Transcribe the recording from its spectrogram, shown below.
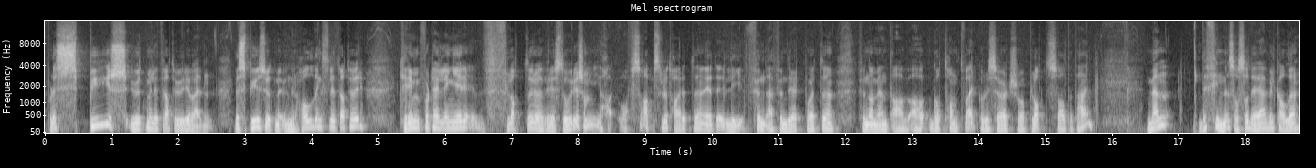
For det spys ut med litteratur i verden. Det spys ut med underholdningslitteratur, krimfortellinger, flotte røverhistorier, som også absolutt et, et, er fundert på et eh, fundament av, av godt håndverk og research og plots og alt dette her. Men det finnes også det jeg vil kalle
